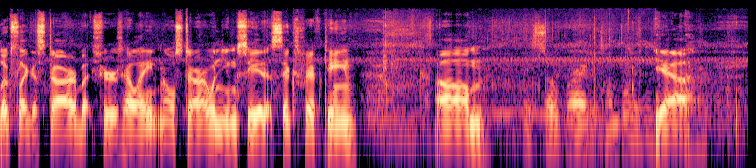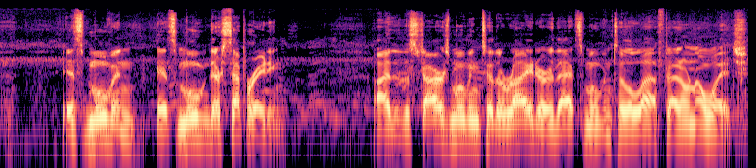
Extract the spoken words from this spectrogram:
looks like a star, but sure as hell ain't no star when you can see it at 6:15. Um, it's so bright, it's unbelievable. Yeah, it's moving. It's moving. They're separating. Either the star's moving to the right or that's moving to the left. I don't know which.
